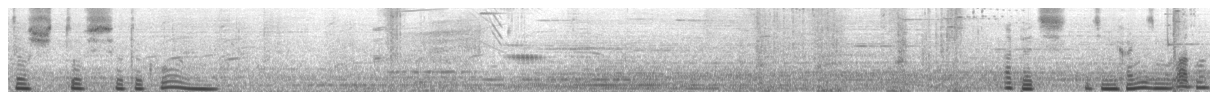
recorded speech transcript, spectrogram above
Это что все такое? Опять эти механизмы. Ладно.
